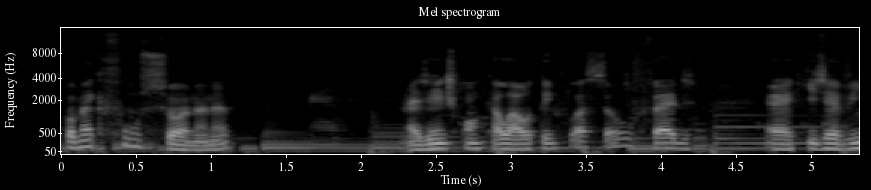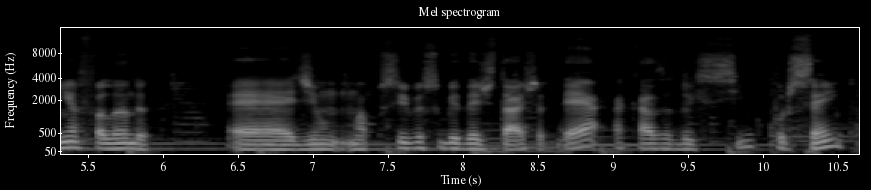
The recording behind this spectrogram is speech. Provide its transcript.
Como é que funciona, né? A gente com aquela alta inflação, o Fed, é, que já vinha falando é, de uma possível subida de taxa até a casa dos 5%,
